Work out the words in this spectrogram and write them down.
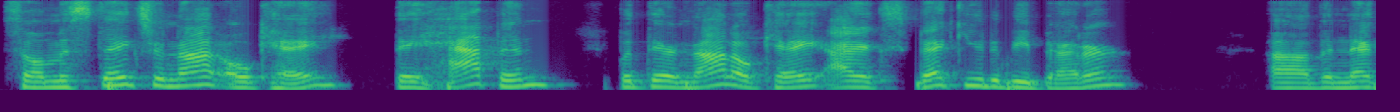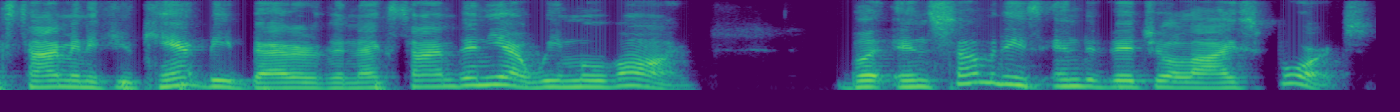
So mistakes are not okay. They happen, but they're not okay. I expect you to be better uh, the next time. And if you can't be better the next time, then yeah, we move on. But in some of these individualized sports,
